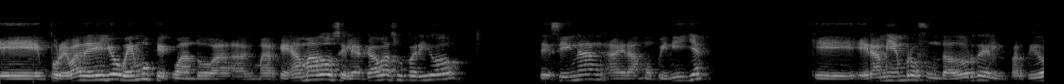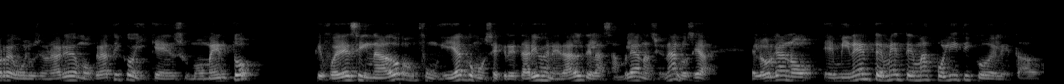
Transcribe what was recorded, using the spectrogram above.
Eh, prueba de ello, vemos que cuando a, Marqués Amado se le acaba su periodo, designan a Erasmo Pinilla, que era miembro fundador del Partido Revolucionario Democrático y que en su momento que fue designado fungía como secretario general de la Asamblea Nacional, o sea, el órgano eminentemente más político del Estado.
